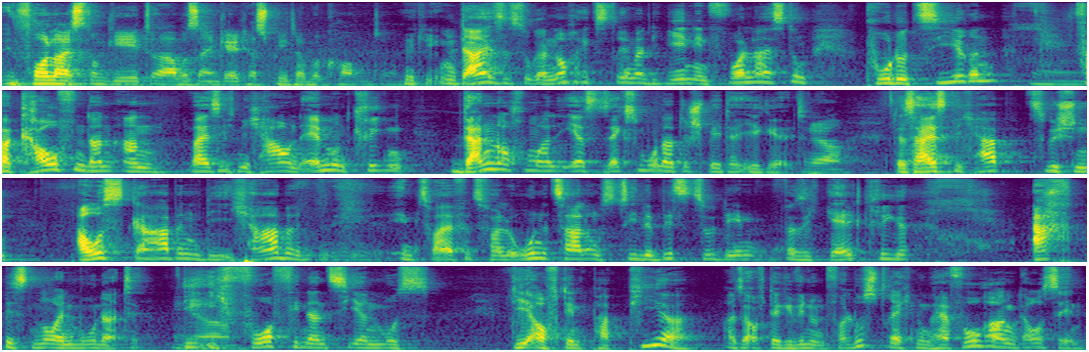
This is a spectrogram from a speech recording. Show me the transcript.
in Vorleistung geht, aber sein Geld erst später bekommt. Und da ist es sogar noch extremer. Die gehen in Vorleistung, produzieren, mhm. verkaufen dann an, weiß ich nicht, H&M und kriegen dann noch mal erst sechs Monate später ihr Geld. Ja. Das heißt, ich habe zwischen Ausgaben, die ich habe, im Zweifelsfalle ohne Zahlungsziele bis zu dem, was ich Geld kriege, acht bis neun Monate, die ja. ich vorfinanzieren muss, die auf dem Papier, also auf der Gewinn- und Verlustrechnung hervorragend aussehen,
